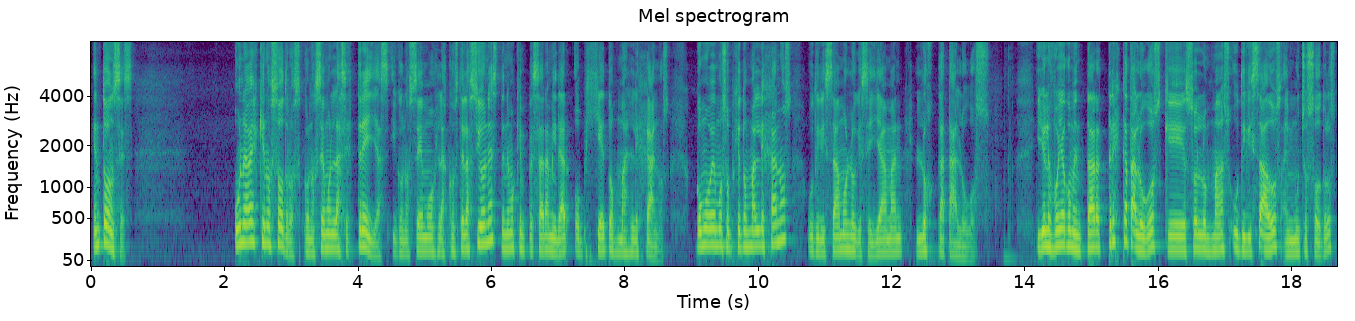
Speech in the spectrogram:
Entonces, una vez que nosotros conocemos las estrellas y conocemos las constelaciones, tenemos que empezar a mirar objetos más lejanos. ¿Cómo vemos objetos más lejanos? Utilizamos lo que se llaman los catálogos. Y yo les voy a comentar tres catálogos que son los más utilizados, hay muchos otros,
